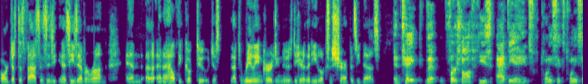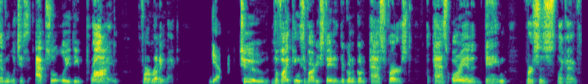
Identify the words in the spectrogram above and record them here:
or just as fast as he, as he's ever run, and uh, and a healthy Cook too. Just that's really encouraging news to hear that he looks as sharp as he does. And take that first off, he's at the age 26, 27, which is absolutely the prime for a running back. Yeah. Two, the Vikings have already stated they're going to go to pass first, a pass oriented game versus, like I've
